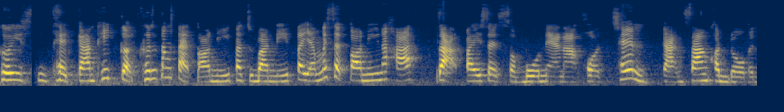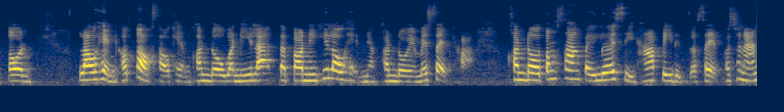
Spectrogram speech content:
คือเหตุการณ์ที่เกิดขึ้นตั้งแต่ตอนนี้ ปัจจุบันนี้แต่ยังไม่เสร็จตอนนี้นะคะ จะไปเสร็จสมบูรณ์ในอนาคต เช่น การสร้างคอนโดเป็นต้น เราเห็นเขาตอกเสาเข็มคอนโดวันนี้ละแต่ตอนนี้ที่เราเห็นเนี่ยคอนโดยังไม่เสร็จค่ะ คอนโดต้องสร้างไปเรื่อย 4-5 ปีถึงจะเสร็จ เพราะฉะนั้น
